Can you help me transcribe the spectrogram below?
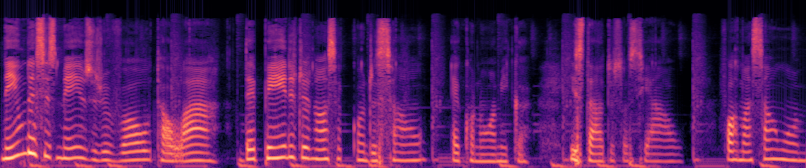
Nenhum desses meios de volta ao lar depende de nossa condição econômica, status social, formação ou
